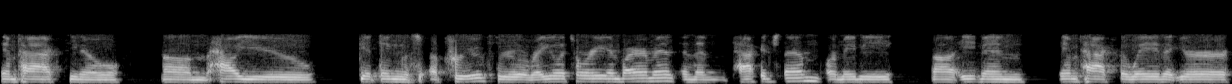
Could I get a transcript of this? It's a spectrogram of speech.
impact, you know, um, how you get things approved through a regulatory environment and then package them, or maybe uh, even impact the way that you're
